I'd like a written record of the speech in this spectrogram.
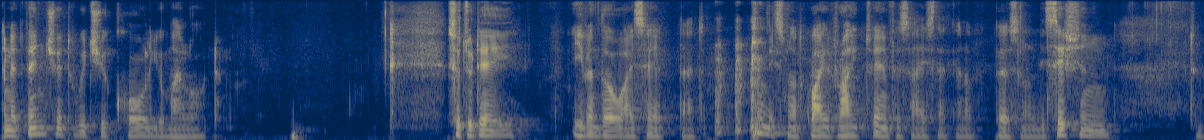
an adventure to which you call you, my Lord. So today, even though I said that it's not quite right to emphasize that kind of personal decision, to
